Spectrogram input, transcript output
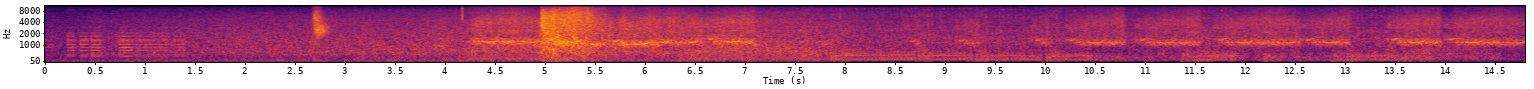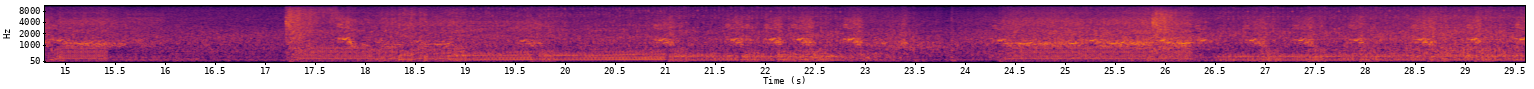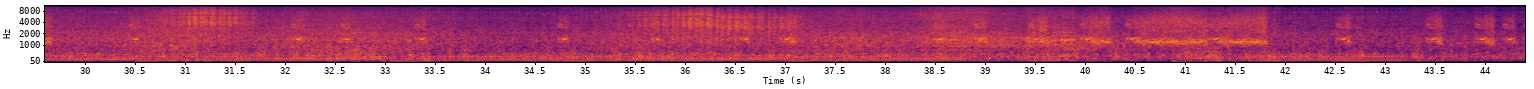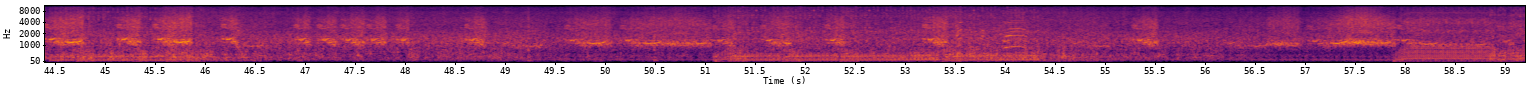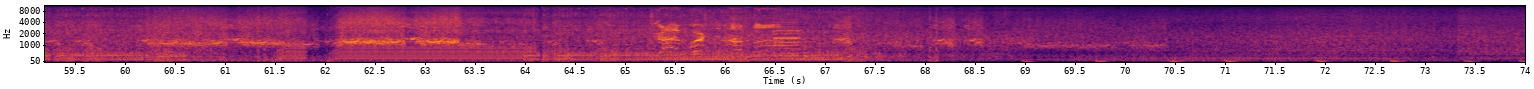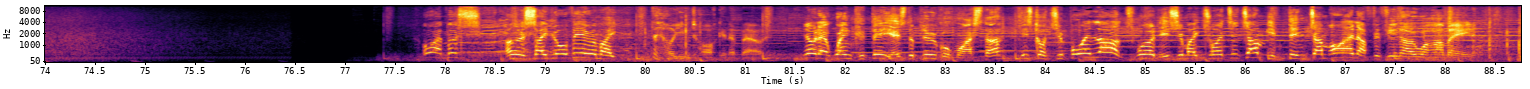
All right, Mus. I'm gonna save your Vera, mate. What the hell are you talking about? You know that wanker Diaz, the bugle meister? He's got your boy Lugs. Word is your mate tried to jump him. Didn't jump high enough, if you know what I mean.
